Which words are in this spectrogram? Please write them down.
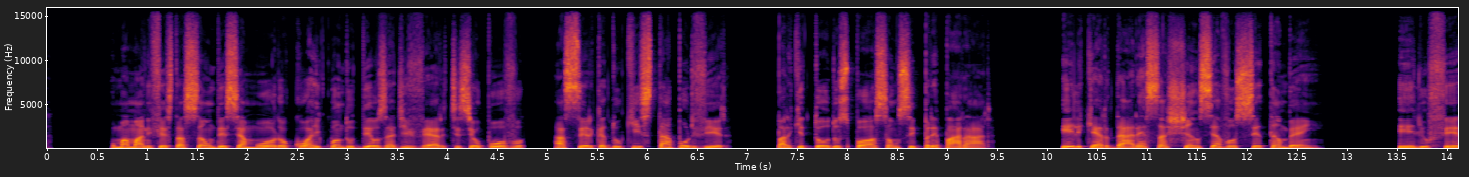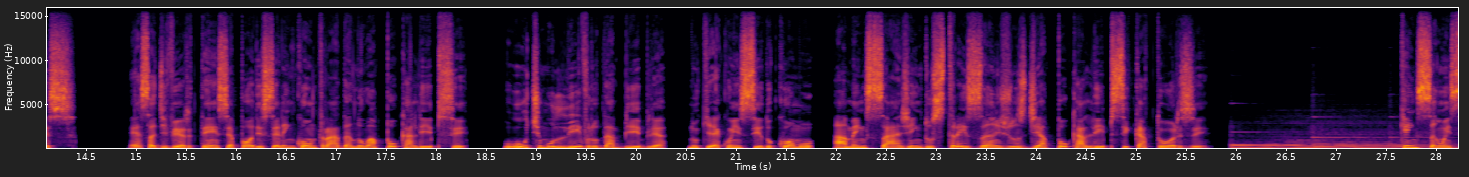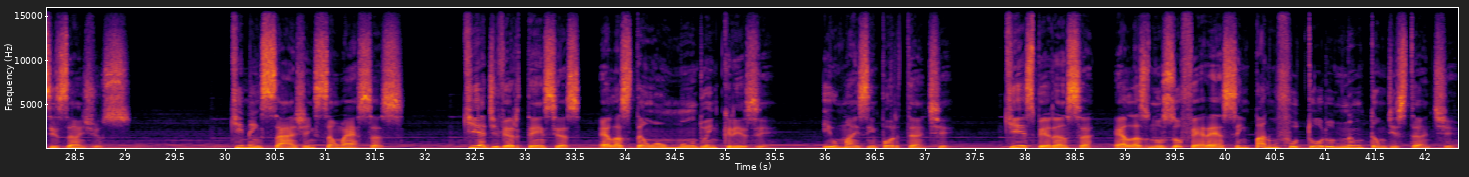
Uma manifestação desse amor ocorre quando Deus adverte seu povo acerca do que está por vir, para que todos possam se preparar. Ele quer dar essa chance a você também. Ele o fez. Essa advertência pode ser encontrada no Apocalipse, o último livro da Bíblia, no que é conhecido como a Mensagem dos Três Anjos de Apocalipse 14. Quem são esses anjos? Que mensagens são essas? Que advertências elas dão ao mundo em crise? E o mais importante, que esperança elas nos oferecem para um futuro não tão distante?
